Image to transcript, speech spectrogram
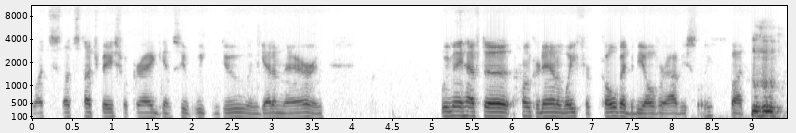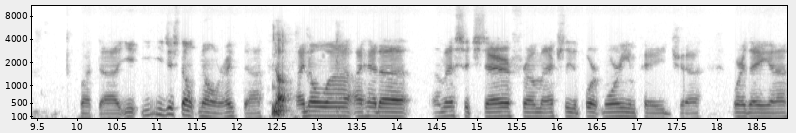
let's let's touch base with Greg and see what we can do and get him there." And we may have to hunker down and wait for COVID to be over, obviously, but mhm. but uh, you you just don't know, right? Uh, no, I know uh, I had a, a message there from actually the Port Morien page uh, where they uh,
